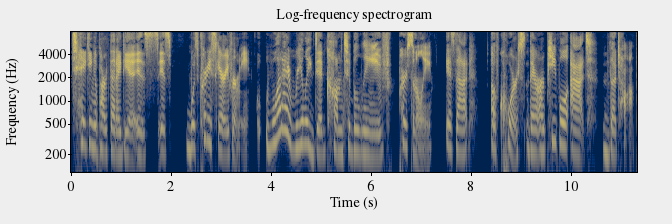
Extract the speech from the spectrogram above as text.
taking apart that idea is, is was pretty scary for me. What I really did come to believe personally is that of course, there are people at the top.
